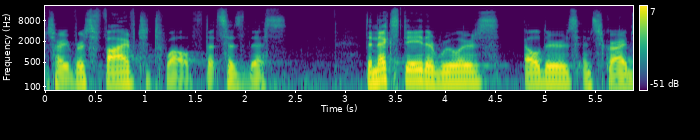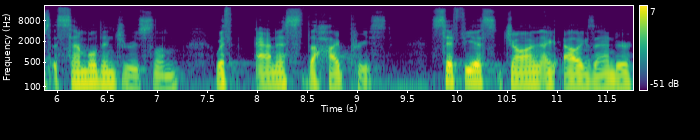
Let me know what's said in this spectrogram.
sorry, verse 5 to 12 that says this. The next day the rulers, elders, and scribes assembled in Jerusalem with Annas the high priest, Caiaphas, John Alexander,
